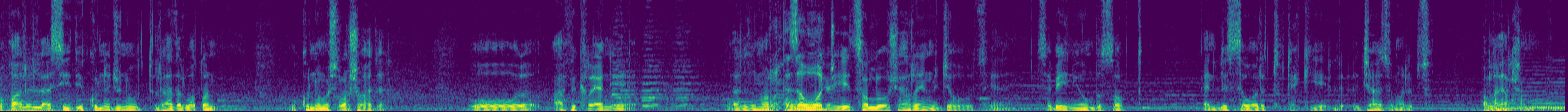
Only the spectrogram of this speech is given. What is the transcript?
البقاء لله سيدي كنا جنود لهذا الوطن وكنا مشروع شهداء. وعلى فكرة يعني المرحوم تزوج. الشهيد صار له شهرين متجوز يعني 70 يوم بالضبط. يعني لسه والدته بتحكي جهازه ما لبسه. الله يرحمه.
